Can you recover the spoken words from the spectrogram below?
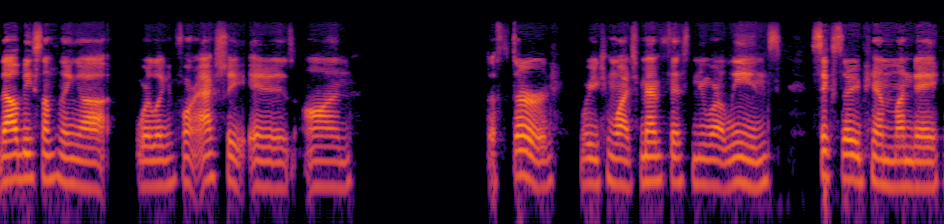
that'll be something uh, we're looking for. Actually, it is on the third, where you can watch Memphis, New Orleans, 6:30 p.m. Monday,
